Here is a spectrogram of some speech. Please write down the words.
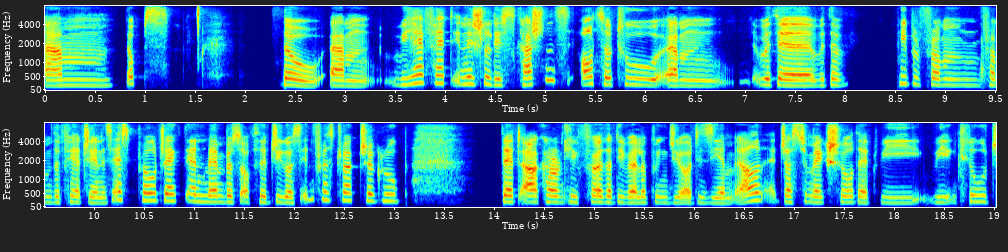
Um oops. So um, we have had initial discussions also to um, with the with the people from, from the FAIR GNSS project and members of the GGOS infrastructure group. that are currently further developing GeodesyML just to make sure that we, we include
